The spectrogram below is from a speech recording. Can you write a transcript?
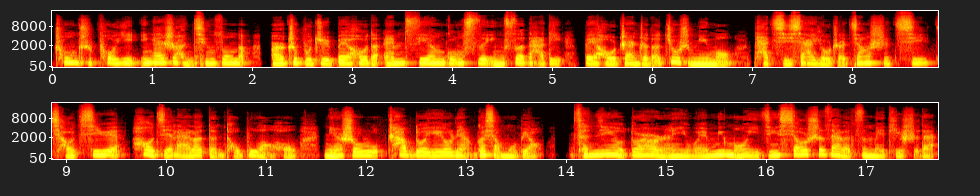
充值破亿应该是很轻松的。而这部剧背后的 MCN 公司银色大地，背后站着的就是咪蒙，他旗下有着江十七、乔七月、浩劫来了等头部网红，年收入差不多也有两个小目标。曾经有多少人以为咪蒙已经消失在了自媒体时代？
